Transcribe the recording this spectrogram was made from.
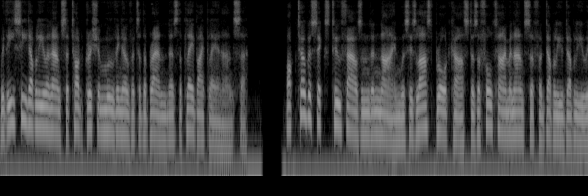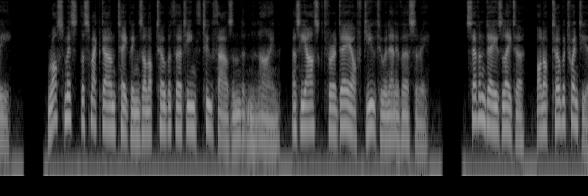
with ECW announcer Todd Grisham moving over to the brand as the play-by-play announcer. October 6, 2009 was his last broadcast as a full-time announcer for WWE. Ross missed the SmackDown tapings on October 13, 2009, as he asked for a day off due to an anniversary. Seven days later, on October 20,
